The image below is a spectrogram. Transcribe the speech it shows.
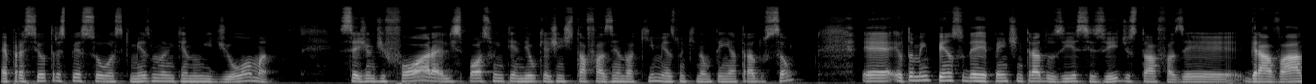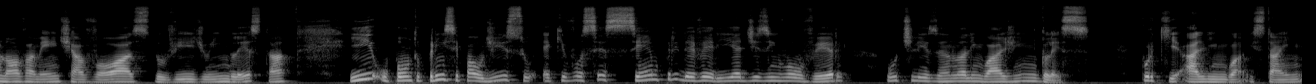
é para ser outras pessoas que, mesmo não entendam um idioma, sejam de fora, eles possam entender o que a gente está fazendo aqui, mesmo que não tenha tradução. É, eu também penso, de repente, em traduzir esses vídeos, tá? Fazer, gravar novamente a voz do vídeo em inglês, tá? E o ponto principal disso é que você sempre deveria desenvolver utilizando a linguagem inglês porque a língua está em,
